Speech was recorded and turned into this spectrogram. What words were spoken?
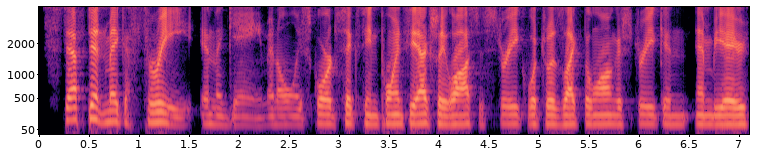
Steph didn't make a three in the game and only scored 16 points. He actually lost his streak, which was like the longest streak in NBA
